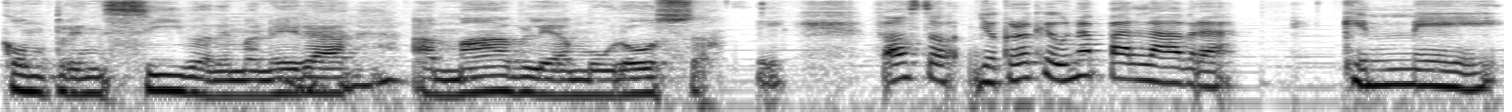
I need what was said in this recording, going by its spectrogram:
comprensiva, de manera amable, amorosa. Fausto, yo creo que una palabra que me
